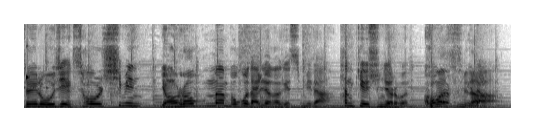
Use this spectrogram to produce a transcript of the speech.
저희는 오직 서울 시민 여러분만 보고 달려가겠습니다. 함께해 주신 여러분 고맙습니다. 고맙습니다.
